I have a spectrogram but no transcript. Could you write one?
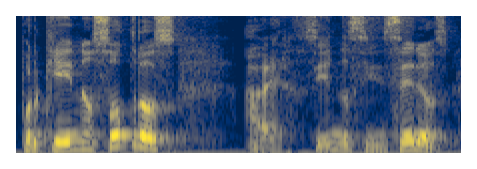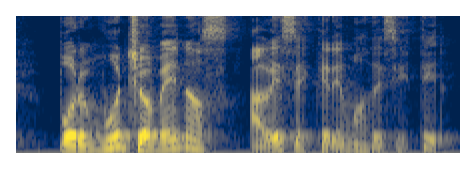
Porque nosotros, a ver, siendo sinceros, por mucho menos a veces queremos desistir.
